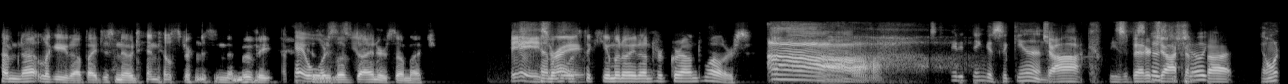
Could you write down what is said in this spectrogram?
I'm not looking it up. I just know Daniel Stern is in the movie Okay, well, because what we love this? diners so much. Yeah, he's right. Cannibalistic humanoid underground dwellers. Ah, Hated Dingus again. jock. He's a better jock than show I thought. Don't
